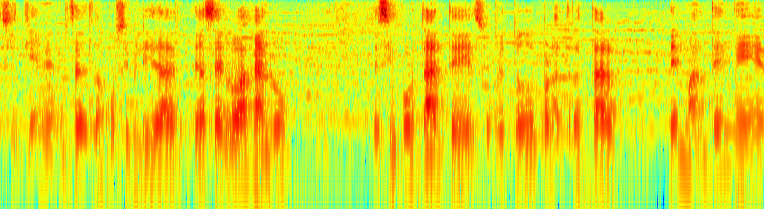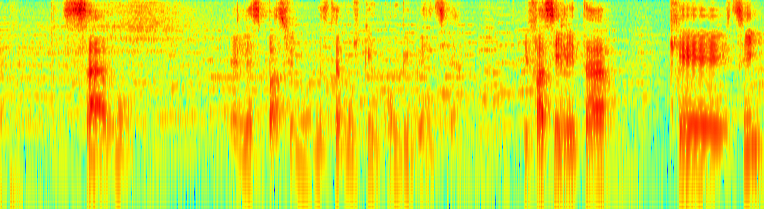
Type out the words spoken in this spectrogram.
Si tienen ustedes la posibilidad de hacerlo, háganlo es importante sobre todo para tratar de mantener sano el espacio en donde estemos en convivencia y facilitar que sí,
